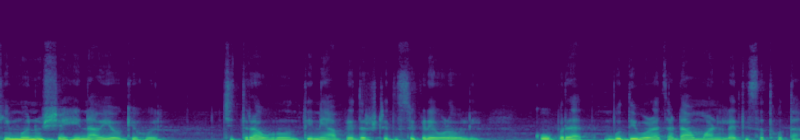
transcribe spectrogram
की मनुष्य हे नाव योग्य होईल. चित्रावरून तिने आपली दृष्टी दुसरीकडे वळवली. कोपऱ्यात बुद्धिबळाचा डाव मांडला दिसत होता.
